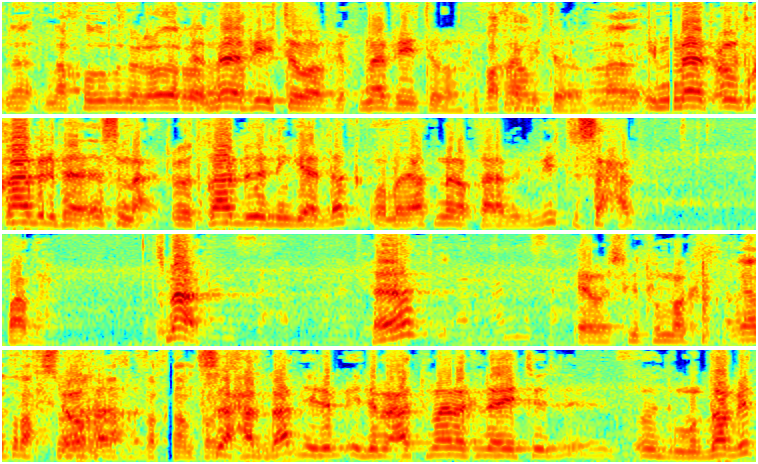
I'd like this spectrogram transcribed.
لا نأخذ من العذر. ما في توافق ما في توافق ما في توافق. ما- إما تعود قابل فيها. اسمع تعود قابل اللي قال لك والله يعطينا قابل فيه تسحب. واضح. سمعت ها؟ أيوه اسكت أمك يطرح سؤال تسحب بعد. اذا إذا ما عتمانك لا تعود منضبط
